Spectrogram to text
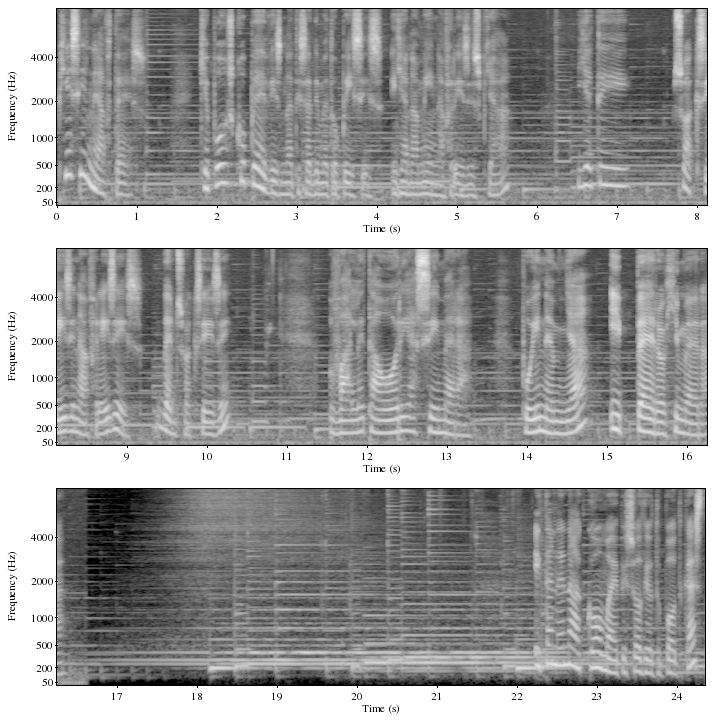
Ποιες είναι αυτές και πώς σκοπεύεις να τις αντιμετωπίσεις για να μην αφρίζεις πια, γιατί σου αξίζει να αφρίζεις; Δεν σου αξίζει; Βάλε τα όρια σήμερα, που είναι μια υπέροχη μέρα. Ήταν ένα ακόμα επεισόδιο του podcast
